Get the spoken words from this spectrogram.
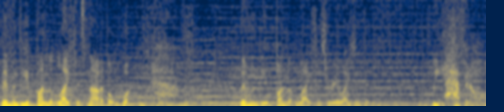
Living the abundant life is not about what we have. Living the abundant life is realizing that we have it all.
